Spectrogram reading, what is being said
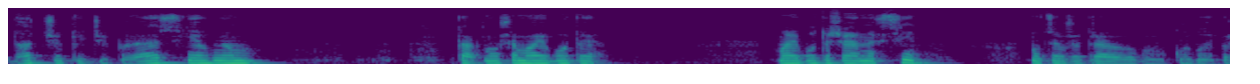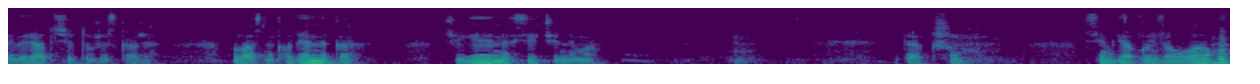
датчик і GPS є в ньому. Так, ну ще має бути. Має бути ще NFC. Ну це вже треба, коли буде перевірятися, то вже скаже власник годинника, чи є NFC, чи нема. Так що всім дякую за увагу.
